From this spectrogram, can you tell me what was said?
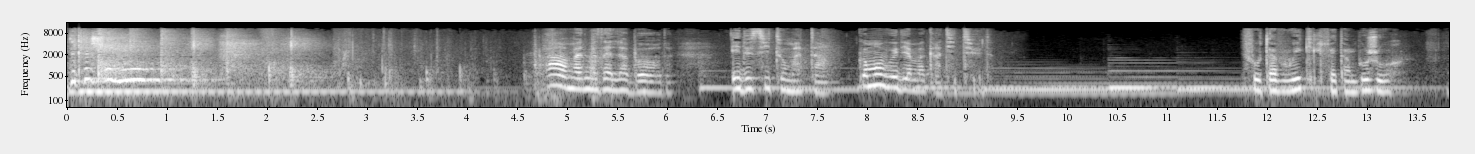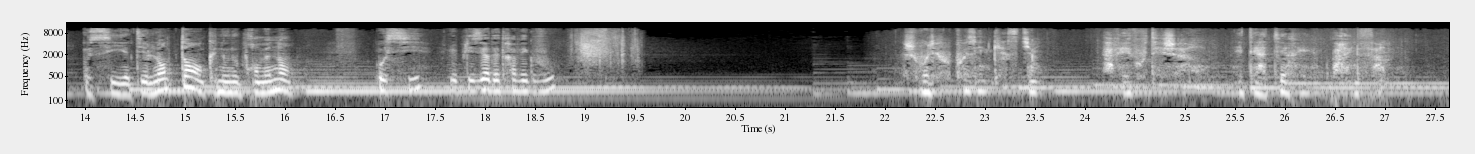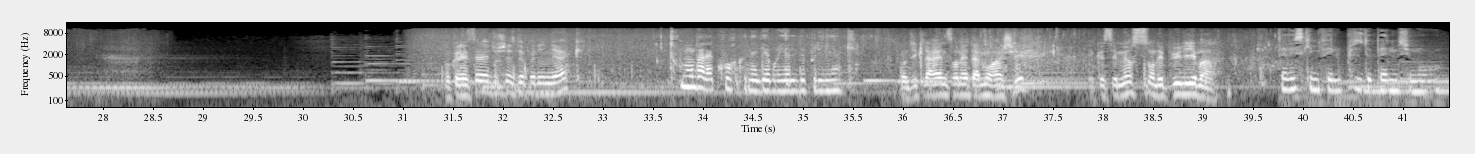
Dépêchons-nous Ah, mademoiselle Laborde. Et de sitôt matin. Comment vous dire ma gratitude? Faut avouer qu'il fait un beau jour. Aussi y a-t-il longtemps que nous nous promenons. Aussi, le plaisir d'être avec vous. Je voulais vous poser une question. Avez-vous déjà été attiré par une femme? Vous connaissez la duchesse de Polignac? Tout le monde à la cour connaît Gabrielle de Polignac. On dit que la reine s'en est amourachée et que ses mœurs sont des plus libres. Vous savez ce qui me fait le plus de peine, monsieur Moreau?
